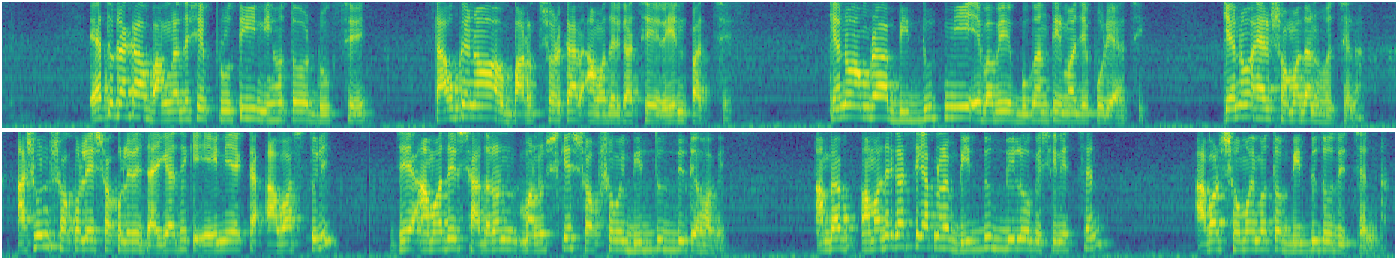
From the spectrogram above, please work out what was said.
এত টাকা বাংলাদেশে প্রতিনিহত ঢুকছে, তাও কেন ভারত সরকার আমাদের কাছে ঋণ পাচ্ছে? কেন আমরা বিদ্যুৎ নিয়ে এভাবে ভোগান্তির মাঝে পড়ে আছি? কেন এর সমাধান হচ্ছে না? আসুন সকলে সকলের জায়গা থেকে এই নিয়ে একটা আওয়াজ তুলি, যে আমাদের সাধারণ মানুষকে সবসময় বিদ্যুৎ দিতে হবে। আমরা, আমাদের কাছ থেকে আপনারা বিদ্যুৎ বিলও বেশি নিচ্ছেন আবার সময় মতো বিদ্যুৎও দিচ্ছেন না।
